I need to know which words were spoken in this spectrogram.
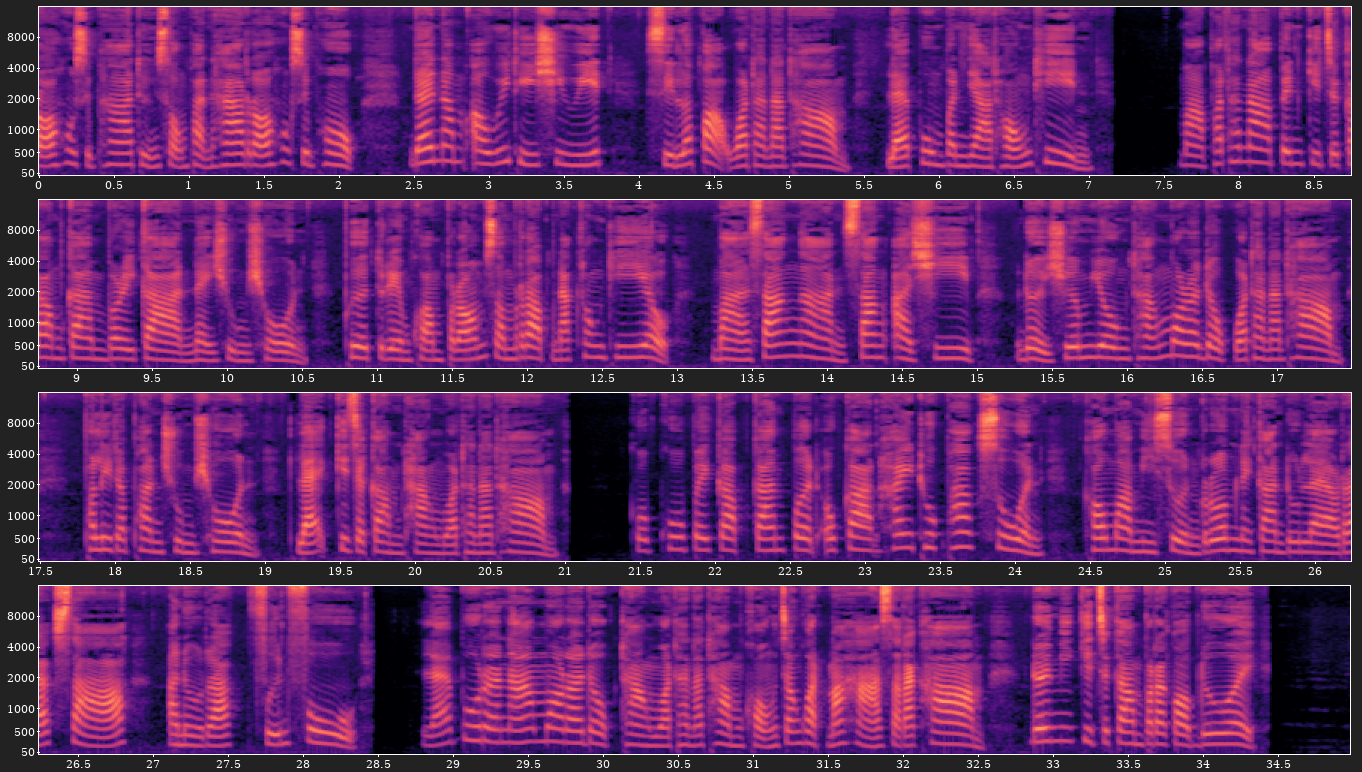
2565 ถึง 2566 ได้นำเอาวิถีชีวิต ศิลปะวัฒนธรรม และภูมิปัญญาท้องถิ่น มาพัฒนาเป็นกิจกรรมการบริการในชุมชน เพื่อเตรียมความพร้อมสำหรับนักท่องเที่ยว มาสร้างงานสร้างอาชีพ โดยเชื่อมโยงทั้งมรดกวัฒนธรรม ผลิตภัณฑ์ชุมชน และกิจกรรมทางวัฒนธรรม ควบคู่ไปกับการเปิดโอกาสให้ทุกภาคส่วน เข้ามามีส่วนร่วมในการดูแลรักษา อนุรักษ์ ฟื้นฟู และบูรณะมรดกทางวัฒนธรรมของจังหวัดมหาสารคาม โดยมีกิจกรรมประกอบด้วย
